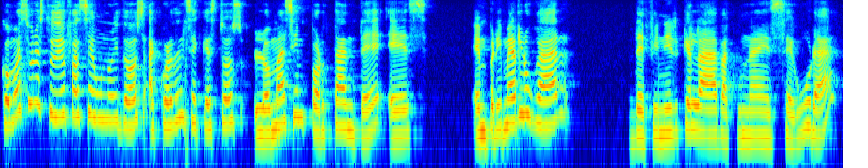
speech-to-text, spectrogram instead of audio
Como es un estudio fase 1 y 2, acuérdense que esto es lo más importante es, en primer lugar, definir que la vacuna es segura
